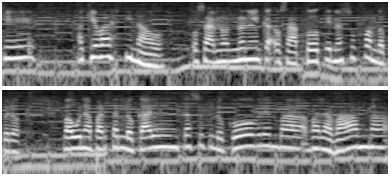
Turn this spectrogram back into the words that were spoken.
¿qué, ¿a qué va destinado? O sea, no, no en el o sea, todos tienen su fondo, pero va una parte al local en el caso que lo cobren, va, va la banda.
